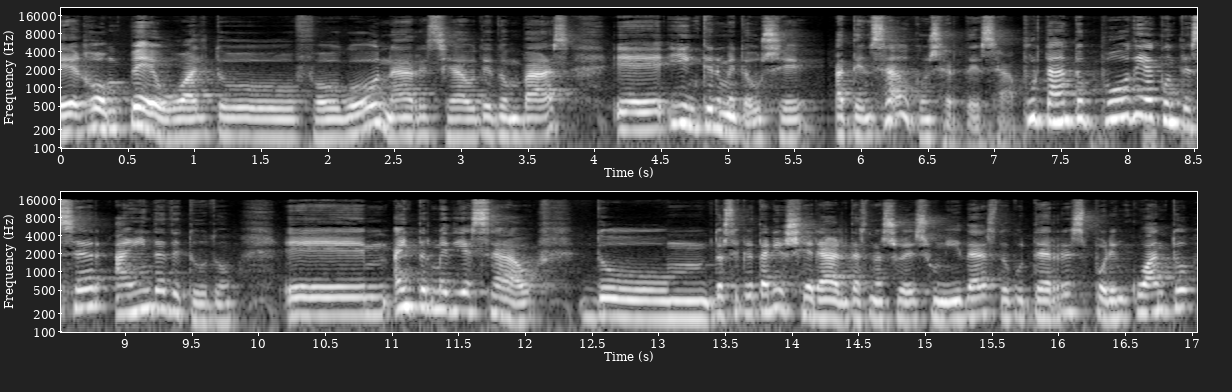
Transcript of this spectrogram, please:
Eh, rompeu o alto fogo na rexiao de Donbass eh, e incrementouse a tensao con certeza. Por tanto, pode acontecer aínda de todo. Eh, a intermediação do, do secretario xeral das Nações Unidas, do Guterres, por enquanto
